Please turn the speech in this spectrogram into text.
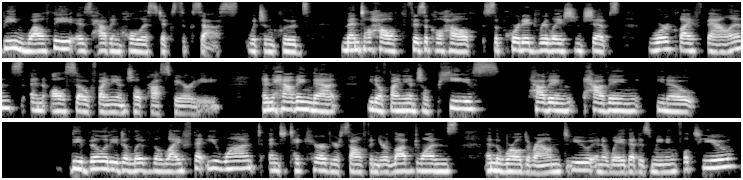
being wealthy is having holistic success, which includes mental health, physical health, supported relationships, work life balance and also financial prosperity. And having that you know financial peace having having you know the ability to live the life that you want and to take care of yourself and your loved ones and the world around you in a way that is meaningful to you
